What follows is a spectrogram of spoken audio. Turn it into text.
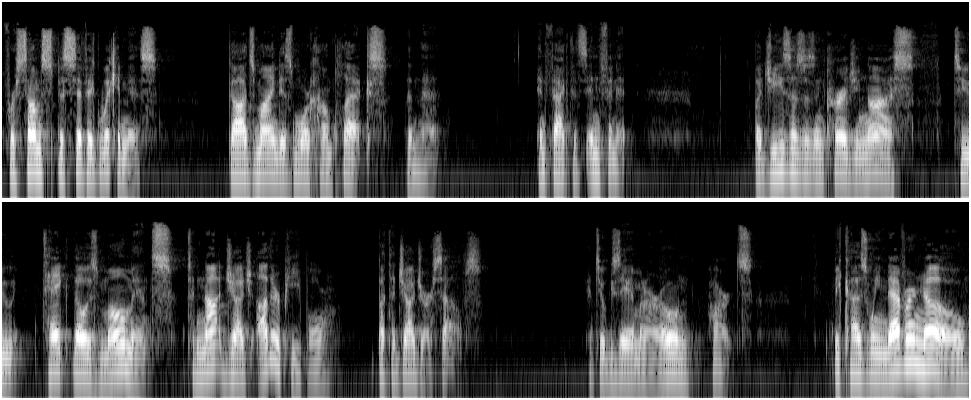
for some specific wickedness. God's mind is more complex than that. In fact, it's infinite. But Jesus is encouraging us to take those moments to not judge other people, but to judge ourselves and to examine our own hearts. Because we never know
